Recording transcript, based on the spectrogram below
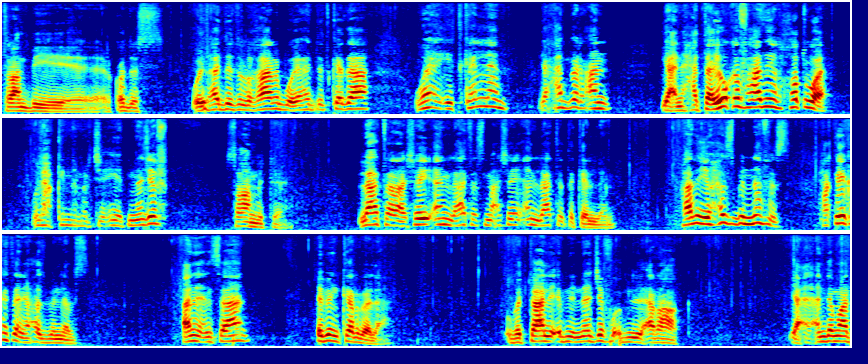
ترامب بالقدس. ويهدد الغرب ويهدد كذا. ويتكلم يعبر عن يعني حتى يوقف هذه الخطوة. ولكن مرجعية النجف صامتة. لا ترى شيئا لا تسمع شيئا لا تتكلم. هذا يحز بالنفس حقيقة يحز بالنفس أنا إنسان ابن كربلاء وبالتالي ابن النجف وابن العراق. يعني عندما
